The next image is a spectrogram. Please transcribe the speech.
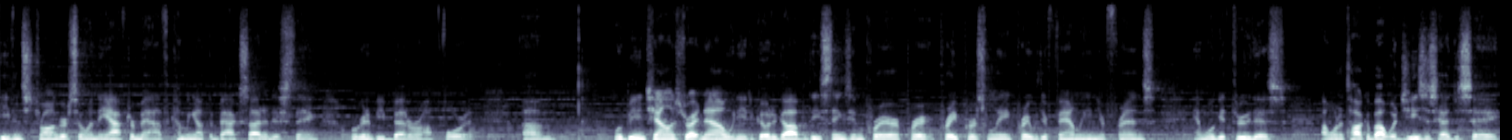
even stronger. So in the aftermath, coming out the backside of this thing, we're gonna be better off for it. Um, we're being challenged right now. We need to go to God with these things in prayer, pray, pray personally, pray with your family and your friends, and we'll get through this. I wanna talk about what Jesus had to say.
